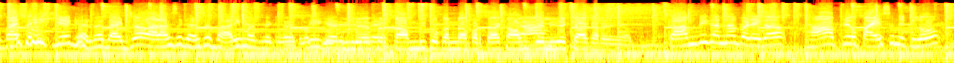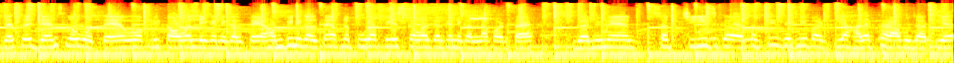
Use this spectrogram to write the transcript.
उपाय सही किए घर में बैठ जाओ आराम से घर से बाहर ही मत निकलो मतलब इतनी गर्मी है फिर काम भी तो करना पड़ता है काम के लिए क्या कर रहे हैं आप? काम भी करना पड़ेगा। हाँ अपने उपाय से निकलो। जैसे जेंट्स लोग होते हैं वो अपनी टॉवल लेकर निकलते हैं हम भी निकलते हैं अपना पूरा फेस कवर करके निकलना पड़ता है। गर्मी में सब चीज़ का सब चीज़ देखनी पड़ती है हालत ख़राब हो जाती है।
